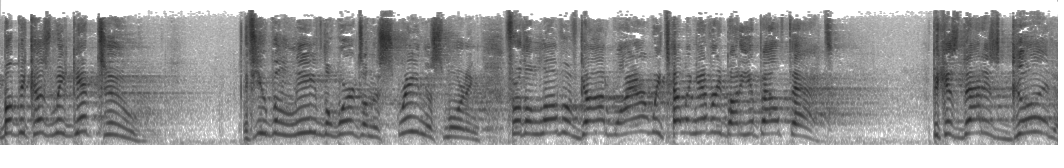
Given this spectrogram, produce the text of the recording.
but because we get to. If you believe the words on the screen this morning, for the love of God, why aren't we telling everybody about that? Because that is good.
